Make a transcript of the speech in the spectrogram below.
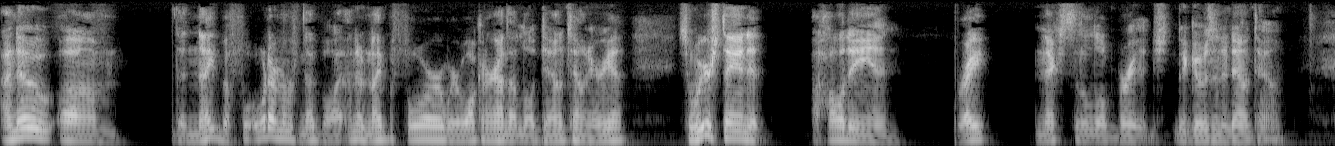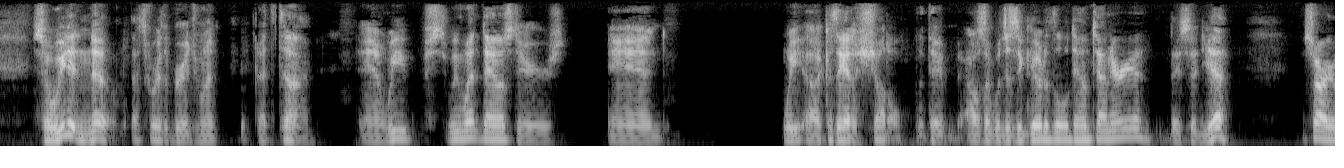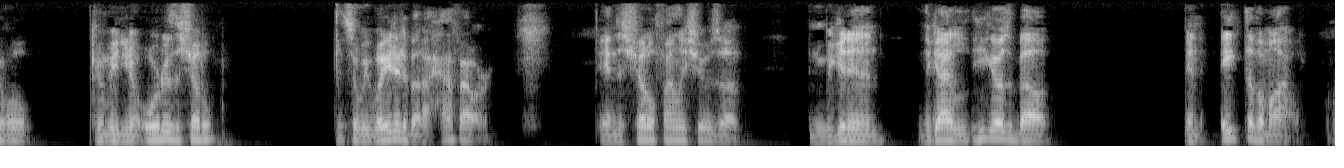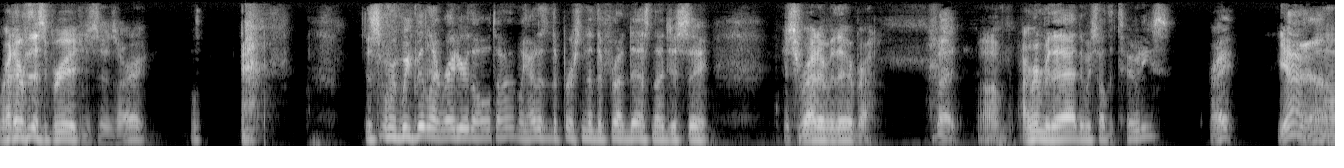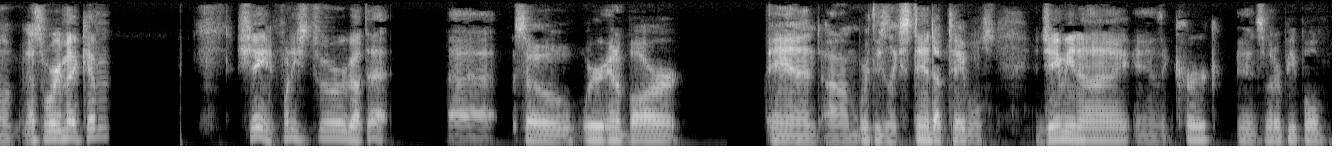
I know um, the night before. What I remember from that ball, I know the night before we were walking around that little downtown area. So we were staying at a Holiday Inn, right next to the little bridge that goes into downtown. So we didn't know that's where the bridge went at the time, and we we went downstairs and we uh, because they had a shuttle that they. I was like, well, does it go to the little downtown area? They said, yeah. Sorry, well, can we you know order the shuttle? And so we waited about a half hour, and the shuttle finally shows up, and we get in. And the guy he goes about an eighth of a mile right over this bridge and says, "All right, this is where we've been like right here the whole time. Like, how does the person at the front desk not just say, it's right over there, bro?" But um, I remember that. Then we saw the Toadies, right? Yeah. Yeah. Um, and that's where we met Kevin. Shane, funny story about that. Uh, so we're in a bar and um, we're at these like stand up tables. And Jamie and I and I think Kirk and some other people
